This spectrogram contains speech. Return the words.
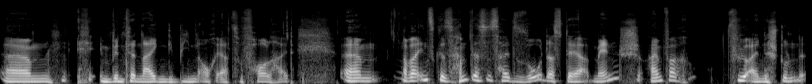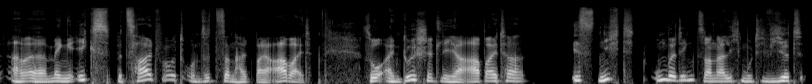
Ähm, Im Winter neigen die Bienen auch eher zu Faulheit. Ähm, aber insgesamt ist es halt so, dass der Mensch einfach für eine Stunde äh, Menge X bezahlt wird und sitzt dann halt bei Arbeit. So ein durchschnittlicher Arbeiter ist nicht unbedingt sonderlich motiviert,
